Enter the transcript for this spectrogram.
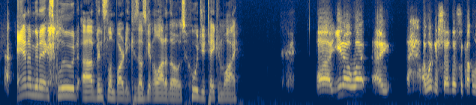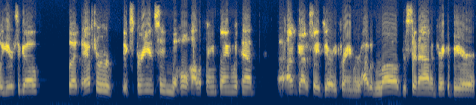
and I'm going to exclude uh, Vince Lombardi because I was getting a lot of those. Who would you take and why? Uh, you know what? I I wouldn't have said this a couple of years ago, but after experiencing the whole Hall of Fame thing with him, I've got to say Jerry Kramer. I would love to sit down and drink a beer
